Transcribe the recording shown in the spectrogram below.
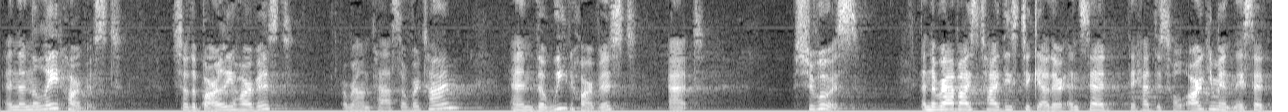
and then the late harvest. So the barley harvest around Passover time, and the wheat harvest at Shavuos. And the rabbis tied these together and said, they had this whole argument, and they said,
